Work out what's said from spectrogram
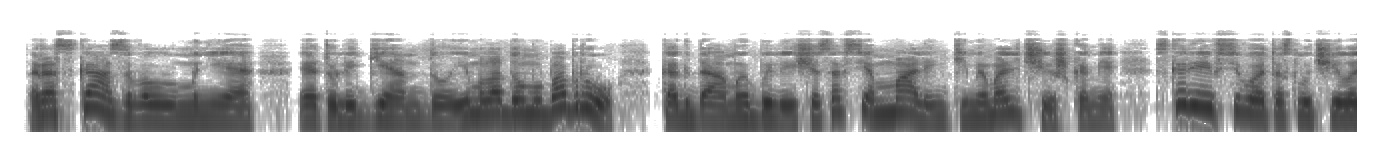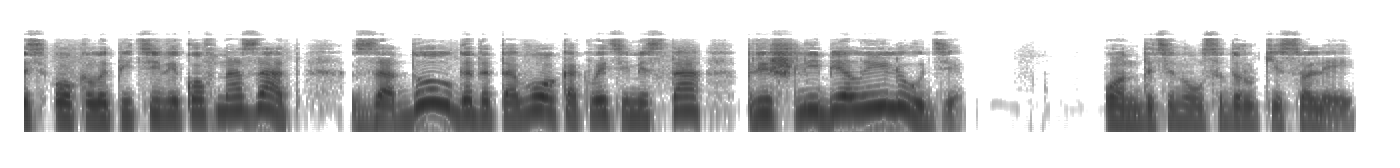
рассказывал мне эту легенду и молодому бобру, когда мы были еще совсем маленькими мальчишками. Скорее всего, это случилось около пяти веков назад, задолго до того, как в эти места пришли белые люди. Он дотянулся до руки Солей.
